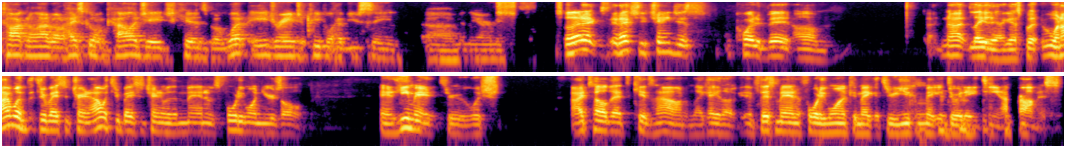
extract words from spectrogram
talking a lot about high school and college age kids, but what age range of people have you seen um, in the army? So that it actually changes quite a bit. Um, not lately, I guess, but when I went through basic training, I went through basic training with a man who was 41 years old, and he made it through. Which I tell that to kids now, and I'm like, hey, look, if this man at 41 can make it through, you can make it through at 18. I promise.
